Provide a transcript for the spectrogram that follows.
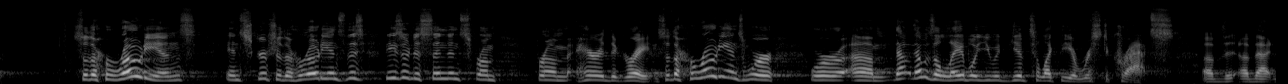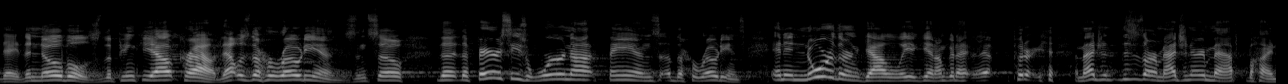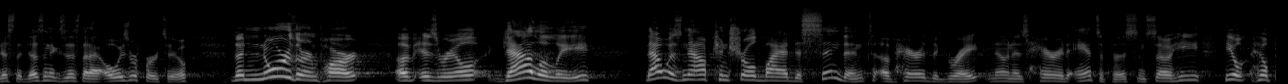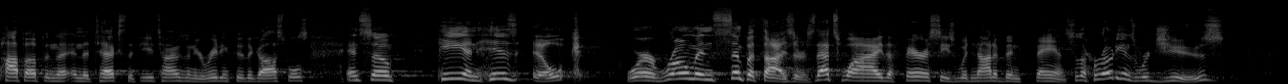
So the Herodians in Scripture. The Herodians, this, these are descendants from, from Herod the Great. And so the Herodians were, were um, that, that was a label you would give to like the aristocrats of, the, of that day. The nobles, the pinky out crowd, that was the Herodians. And so the, the Pharisees were not fans of the Herodians. And in northern Galilee, again, I'm going to uh, put imagine, this is our imaginary map behind us that doesn't exist that I always refer to. The northern part of Israel, Galilee, that was now controlled by a descendant of Herod the Great, known as Herod Antipas. And so he, he'll, he'll pop up in the, in the text a few times when you're reading through the Gospels. And so he and his ilk were Roman sympathizers. That's why the Pharisees would not have been fans. So the Herodians were Jews,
